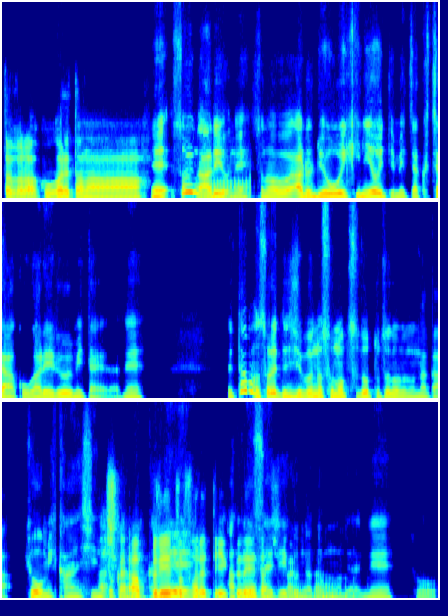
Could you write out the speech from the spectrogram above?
たから憧れたな。ね、そういうのあるよね。そのある領域においてめちゃくちゃ憧れるみたいなね。で多分それって自分のその都度と都度のなんか興味関心と確かアップデートされていアッくね。プデートされていくんだと思うんだよね。そ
